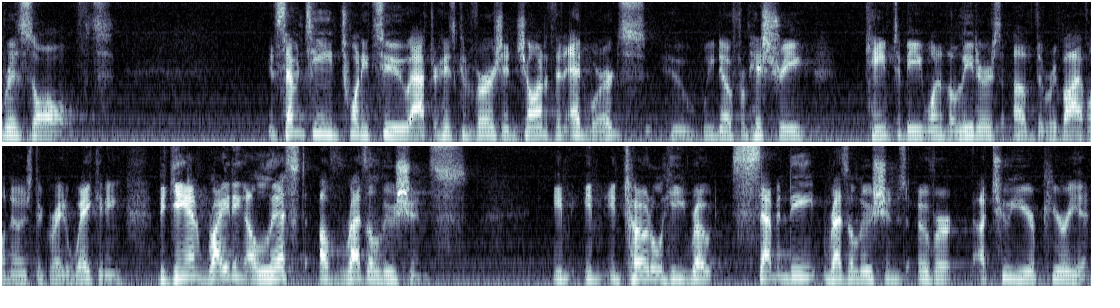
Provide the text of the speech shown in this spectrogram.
resolved. In 1722, after his conversion, Jonathan Edwards, who we know from history came to be one of the leaders of the revival known as the Great Awakening, began writing a list of resolutions. In, in, in total, he wrote 70 resolutions over a two year period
